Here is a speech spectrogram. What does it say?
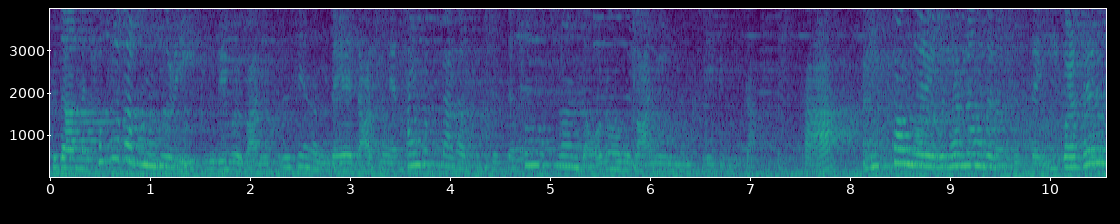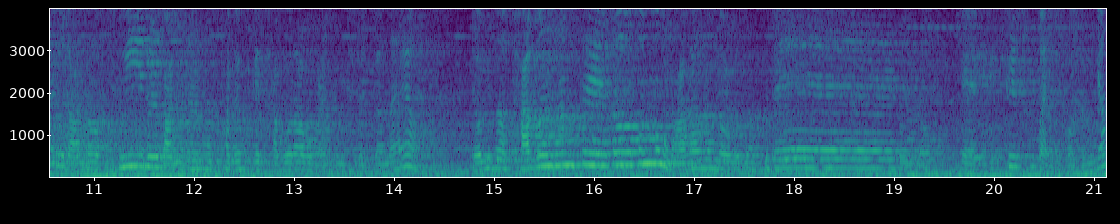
그 다음에 초보자분들이 이 그립을 많이 쓰시는데 나중에 상급자가 됐을 때 손목 쓰는데 어려움이 많이 있는 그립입니다. 자, 이 스턴 그립을 설명드렸을 때 이걸 세우고 나서 V를 만들고 가볍게 잡으라고 말씀드렸잖아요. 여기서 잡은 상태에서 손목 나가는 걸 보면 그대로 이렇게 굽힐 수가 있거든요.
